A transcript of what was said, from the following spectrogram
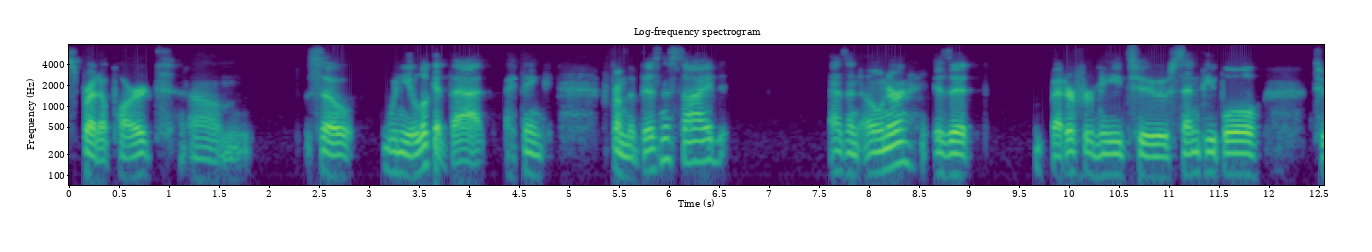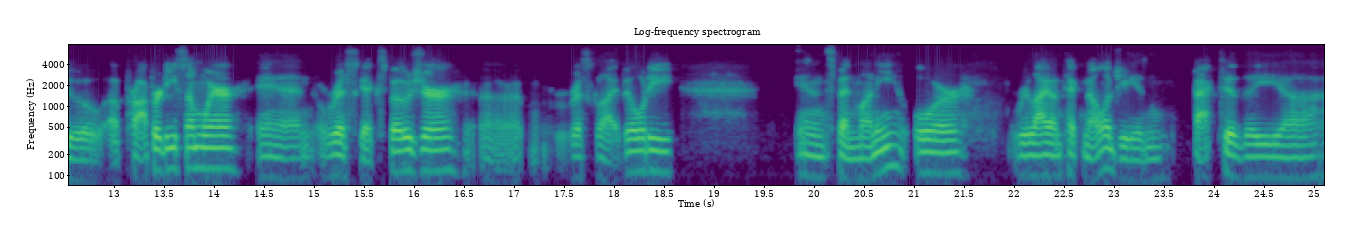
spread apart. Um, so when you look at that, I think from the business side, as an owner, is it better for me to send people to a property somewhere and risk exposure, uh, risk liability? and spend money or rely on technology and back to the uh,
